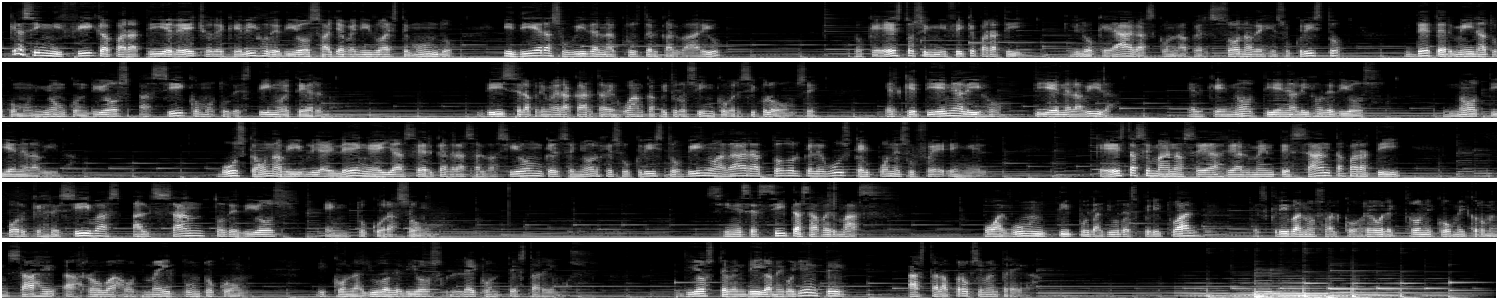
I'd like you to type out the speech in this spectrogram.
¿Qué significa para ti el hecho de que el Hijo de Dios haya venido a este mundo y diera su vida en la cruz del Calvario? Lo que esto signifique para ti y lo que hagas con la persona de Jesucristo determina tu comunión con Dios así como tu destino eterno. Dice la primera carta de Juan capítulo 5 versículo 11, el que tiene al Hijo tiene la vida, el que no tiene al Hijo de Dios no tiene la vida. Busca una Biblia y lee en ella acerca de la salvación que el Señor Jesucristo vino a dar a todo el que le busca y pone su fe en Él. Que esta semana sea realmente santa para ti, porque recibas al Santo de Dios en tu corazón. Si necesitas saber más o algún tipo de ayuda espiritual, escríbanos al correo electrónico micromensaje hotmail.com y con la ayuda de Dios le contestaremos. Dios te bendiga, amigo oyente. Hasta la próxima entrega.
